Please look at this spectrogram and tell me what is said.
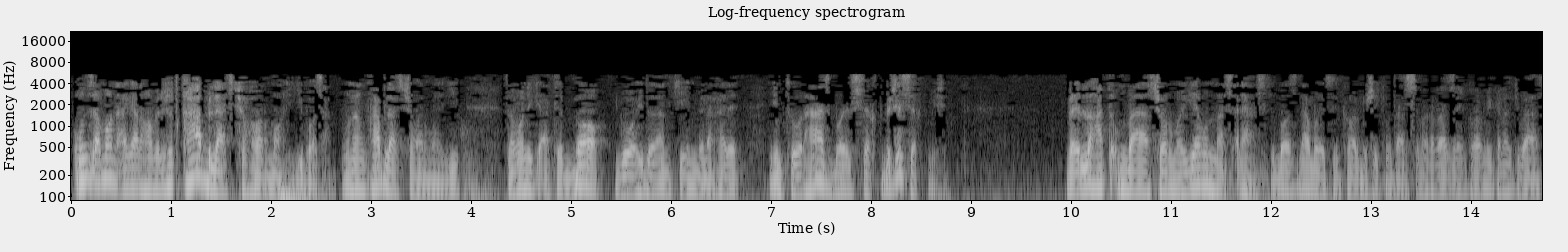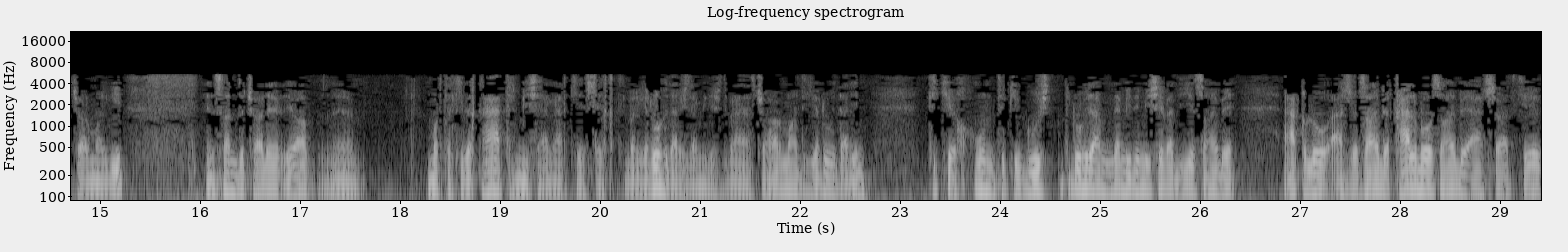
اون زمان اگر حامله شد قبل از چهار ماهگی بازم اونم قبل از چهار ماهگی. زمانی که اتبا گواهی دادن که این بالاخره اینطور هست باید سخت بشه سخت میشه. و الا حتی اون بعد از چهار ماهگی همون مسئله هست که باز نباید این کار بشه که متاسفانه بعضی این کار می‌کنن که بعد از چهار ماهگی انسان دچار یا مرتکب قتل میشه اگر که سخت برای روح درش دمیده بعد از چهار ماه دیگه روح در این تیکه خون تیکه گوشت روح دمیده میشه و دیگه صاحب عقل و صاحب قلب و صاحب اشرات که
